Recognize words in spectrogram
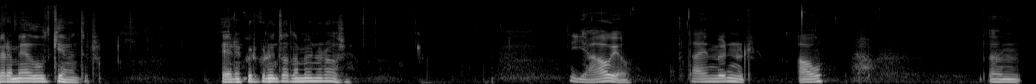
vera með útgefendur. Er einhver grundvallar munur á þessu? já, já. Það er munur á um,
